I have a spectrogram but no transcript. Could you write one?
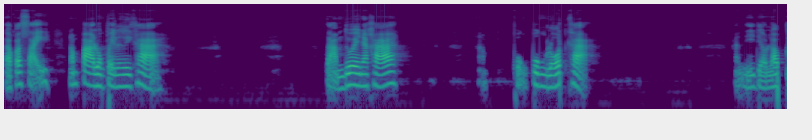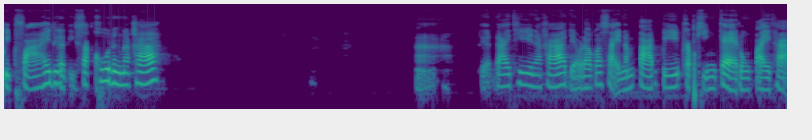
แล้วก็ใส่น้ำปลาลงไปเลยค่ะ ตามด้วยนะคะผงปรุงรสค่ะ อันนี้เดี๋ยวเราปิดฝาให้เดือดอีกสักครู่หนึ่งนะคะอ่าเดือดได้ที่นะคะ เดี๋ยวเราก็ใส่น้ำตาลปี๊บกับขิงแก่ลงไปค่ะ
